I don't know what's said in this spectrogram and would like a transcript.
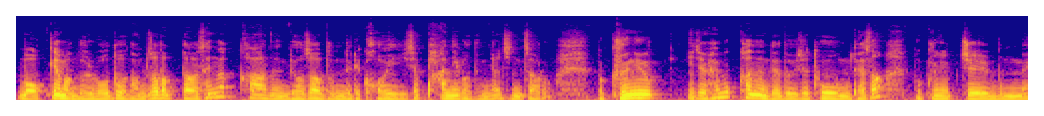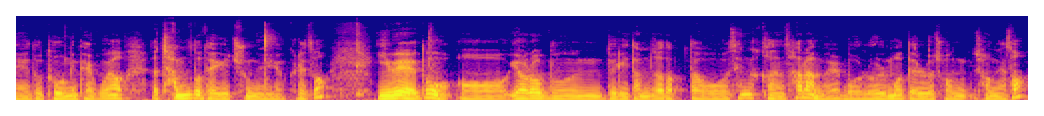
뭐 어깨만 넓어도 남자답다고 생각하는 여자분들이 거의 이제 반이거든요 진짜로. 뭐 근육 이제 회복하는 데도 이제 도움 돼서 뭐 근육질 몸매에도 도움이 되고요. 잠도 되게 중요해요. 그래서 이외에도 어 여러분들이 남자답다고 생각하는 사람을 뭐 롤모델로 정, 정해서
